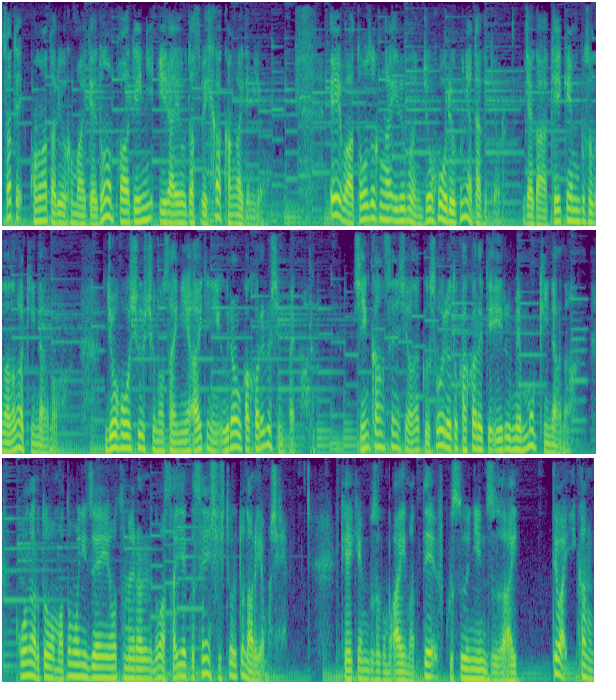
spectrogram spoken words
さて、このあたりを踏まえて、どのパーティーに依頼を出すべきか考えてみよう。A は盗賊がいる分、情報力には長けておる。じゃが、経験不足なのが気になるのは、情報収集の際に相手に裏を書かれる心配もある。新幹線士はなく僧侶と書かれている面も気になるな。こうなると、まともに全員を詰められるのは最悪戦士一人となるやもしれん。経験不足も相まって、複数人数相手はいかん、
